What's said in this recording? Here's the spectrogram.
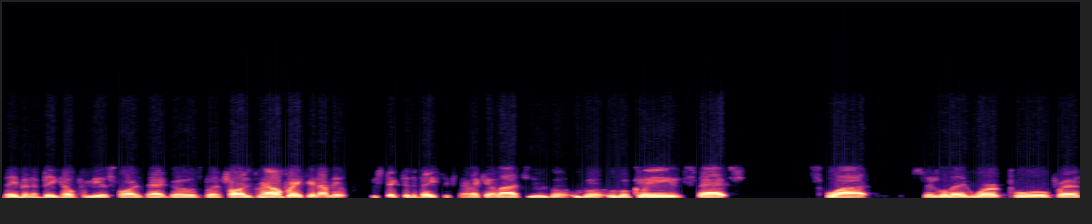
they've been a big help for me as far as that goes. But as far as groundbreaking, I mean, we stick to the basics, man. I can't lie to you. We're going, we're going, we're going clean, snatch, squat, single leg work, pull, press.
